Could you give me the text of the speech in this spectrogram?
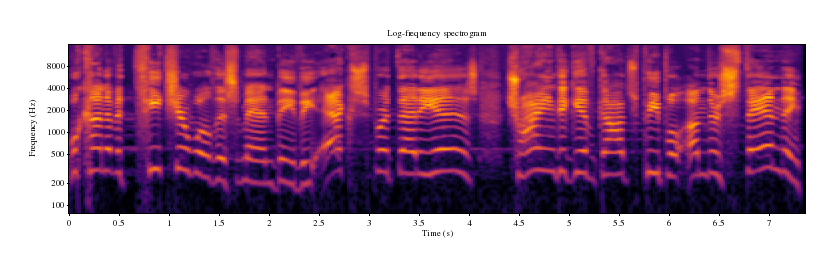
what kind of a teacher will this man be? The expert that he is, trying to give God's people understanding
